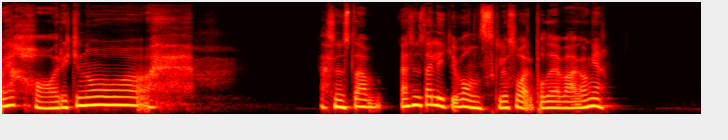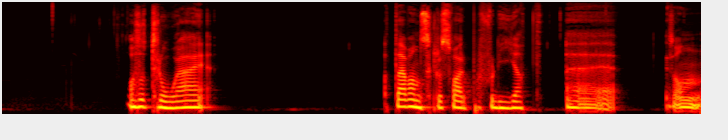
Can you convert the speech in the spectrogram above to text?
Og jeg har ikke noe Jeg syns det, det, er like vanskelig å svare på det hver gang, jeg. Og så tror jeg at det er vanskelig å svare på fordi at eh, sånn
